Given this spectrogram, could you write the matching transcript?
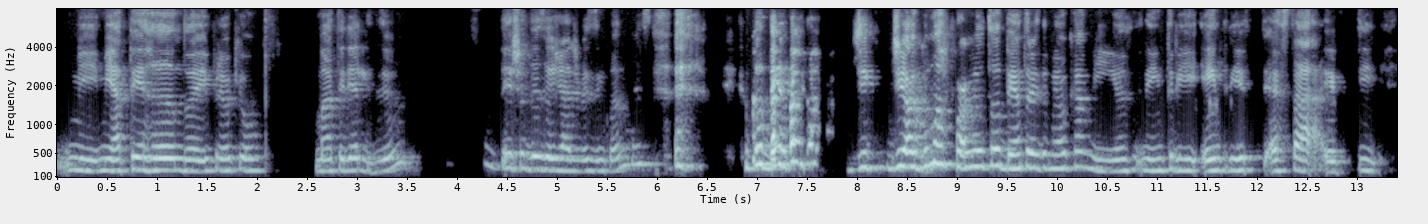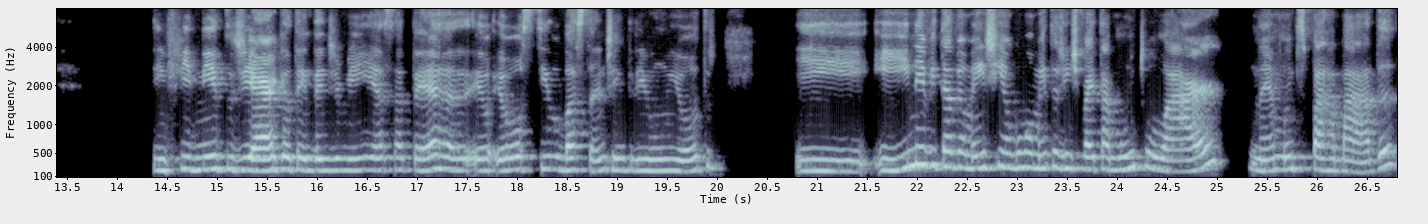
me, me aterrando aí para que eu materialize. Eu deixo a desejar de vez em quando, mas eu dentro de, de alguma forma eu estou dentro do meu caminho, entre, entre essa, esse infinito de ar que eu tenho dentro de mim e essa terra, eu, eu oscilo bastante entre um e outro. E, e, inevitavelmente, em algum momento, a gente vai estar tá muito ar, né, muito esparramada,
